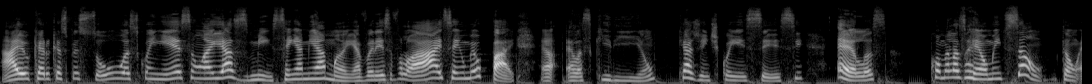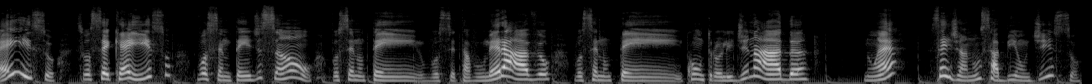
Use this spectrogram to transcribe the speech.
Ah, eu quero que as pessoas conheçam a Yasmin, sem a minha mãe. A Vanessa falou, ai, sem o meu pai. E- Elas queriam que a gente conhecesse elas como elas realmente são. Então, é isso. Se você quer isso, você não tem edição, você não tem. Você tá vulnerável, você não tem controle de nada. Não é? Vocês já não sabiam disso?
